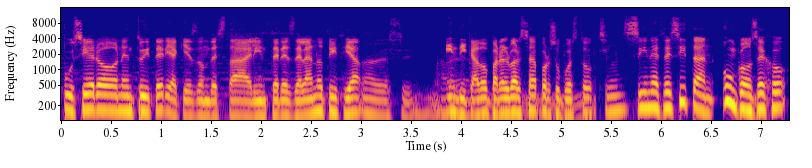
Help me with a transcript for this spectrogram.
pusieron en Twitter, y aquí es donde está el interés de la noticia, A ver, sí. a ver. indicado para el Barça, por supuesto, Sí. si necesitan un consejo,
